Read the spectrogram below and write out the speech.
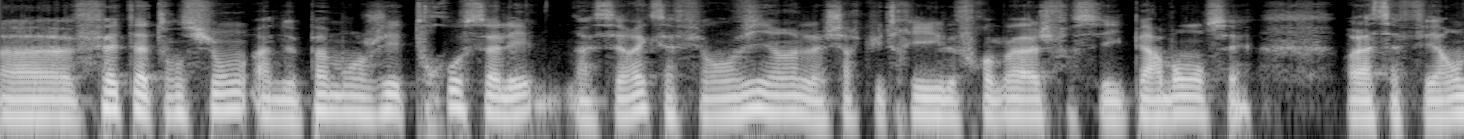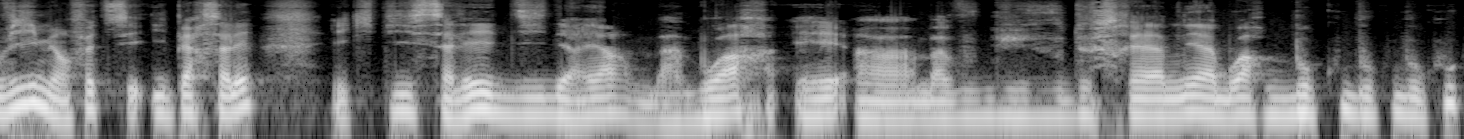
euh, faites attention à ne pas manger trop salé. Ah, c'est vrai que ça fait envie, hein, la charcuterie, le fromage, c'est hyper bon, c'est voilà, ça fait envie, mais en fait c'est hyper salé. Et qui dit salé dit derrière bah, boire et euh, bah, vous, vous serez amené à boire beaucoup, beaucoup, beaucoup.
